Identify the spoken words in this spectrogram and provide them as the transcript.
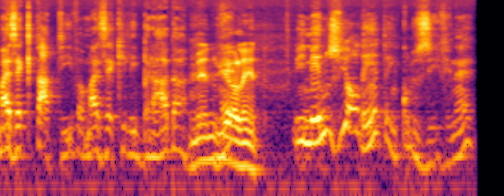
mais equitativa, mais equilibrada. Menos né? violenta. E menos violenta, inclusive, né?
